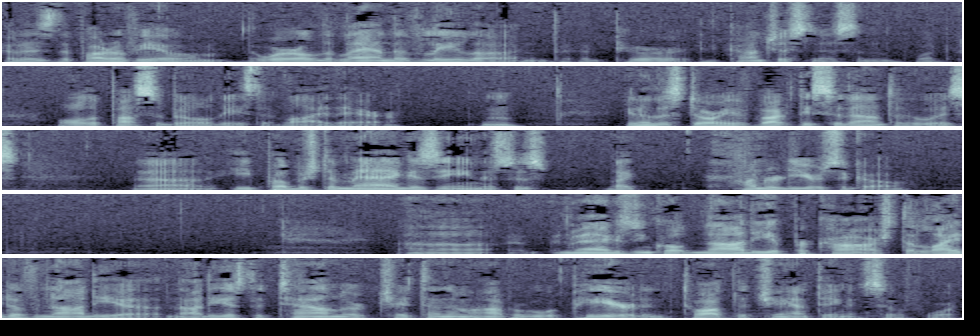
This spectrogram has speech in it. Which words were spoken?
That is the Paravyom, the world, the land of Leela, and, and pure consciousness, and what all the possibilities that lie there. Hmm? You know the story of Bhakti Siddhanta, who was uh, he published a magazine. This was like hundred years ago. Uh, a magazine called Nadia Prakash, the Light of Nadia. Nadia is the town where Chaitanya Mahaprabhu appeared and taught the chanting and so forth.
